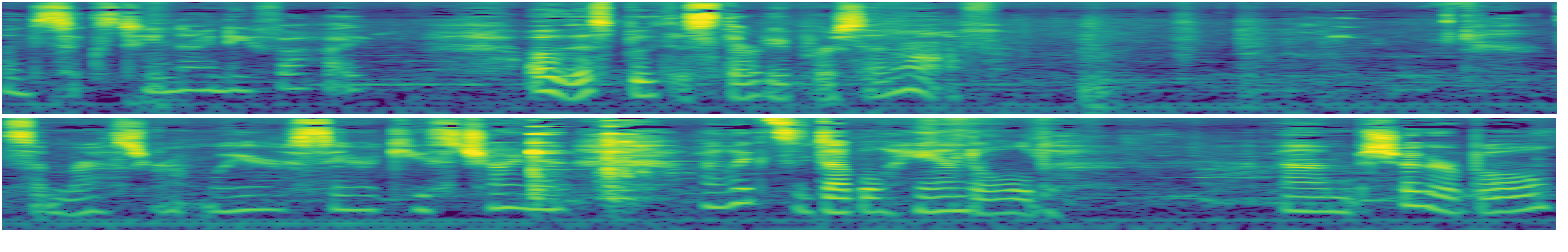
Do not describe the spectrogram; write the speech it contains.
on $16.95. Oh, this booth is 30% off. Some restaurant wear, Syracuse China. I like it's a double handled um, sugar bowl.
